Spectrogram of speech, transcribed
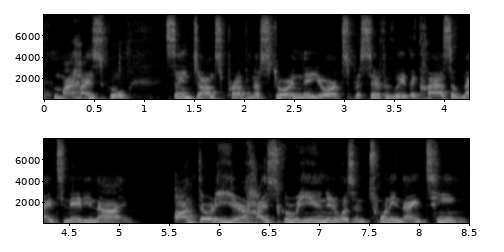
my high school, St. John's Prep in Astoria, New York, specifically the class of 1989. Our 30 year high school reunion was in 2019.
